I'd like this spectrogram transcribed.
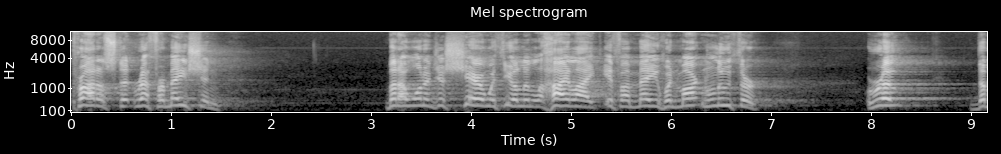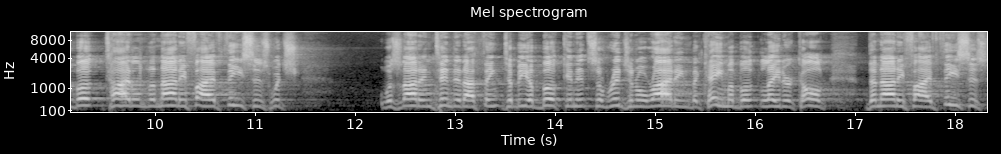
Protestant Reformation, but I want to just share with you a little highlight, if I may, when Martin Luther wrote the book titled The 95 Theses, which was not intended, I think, to be a book in its original writing, became a book later called The 95 Theses.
